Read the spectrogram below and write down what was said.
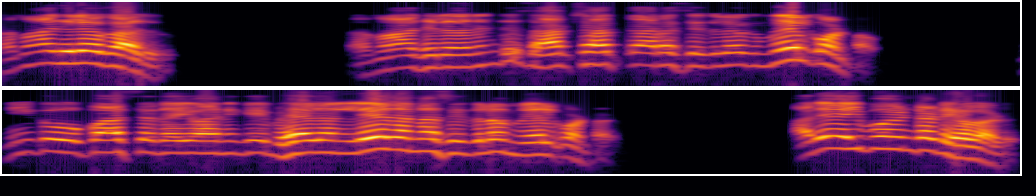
సమాధిలో కాదు. సమాధిలో నుంచి సాక్షాత్కార స్థితిలోకి మేల్కొంటావు. నీకు ఉపాస్య దైవానికి భేదం లేదన్న స్థితిలో మేల్కొంటాడు. అదే అయిపోయి ఉంటాడు ఇవాడు వాడు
